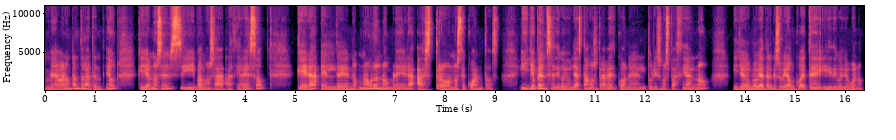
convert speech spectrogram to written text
me llamaron tanto la atención que yo no sé si vamos hacia eso que era el de, no, no el nombre, era Astro no sé cuántos. Y yo pensé, digo yo, ya estamos otra vez con el turismo espacial, ¿no? Y yo me voy a tener que subir a un cohete y digo yo, bueno,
